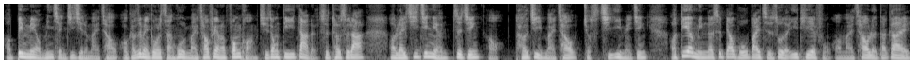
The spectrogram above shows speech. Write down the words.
哦，并没有明显积极的买超。哦，可是美国的散户买超非常的疯狂。其中第一大的是特斯拉。哦，累积今年至今哦，合计买超九十七亿美金。而，第二名呢是标普五百指数的 ETF。啊，买超了大概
